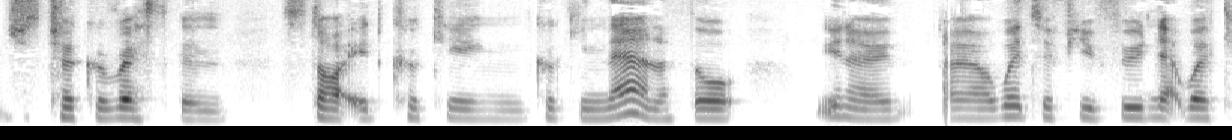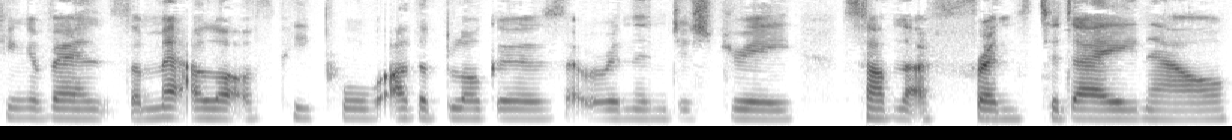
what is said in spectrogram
just took a risk and started cooking, cooking there. And I thought, you know, I went to a few food networking events. I met a lot of people, other bloggers that were in the industry, some that are friends today now.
